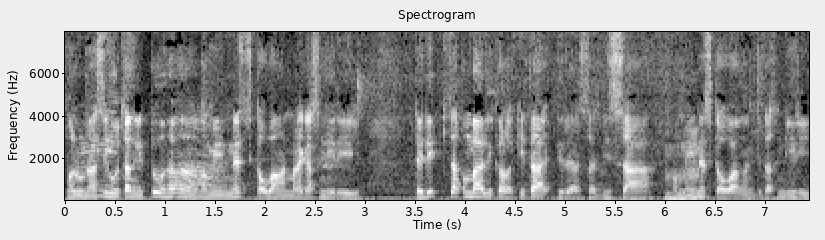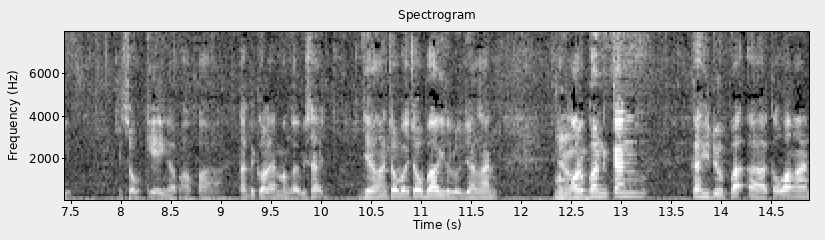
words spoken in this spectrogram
melunasi Memanage. hutang itu, ha, memanage keuangan mereka sendiri. Jadi kita kembali kalau kita dirasa bisa Hmm. memanage keuangan kita sendiri, it's okay nggak apa-apa. Tapi kalau emang nggak bisa, jangan coba-coba gitu loh, jangan mengorbankan kehidupan eh, keuangan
